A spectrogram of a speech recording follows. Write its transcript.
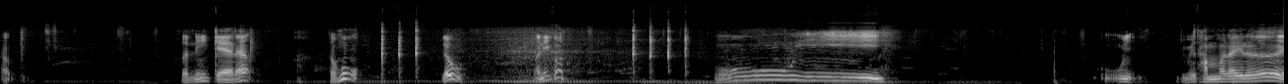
ครับตอนนี้แก่แล้วต้าหู้เร็ววันนี้ก็ โอ้ยอุ้ยจะไม่ทำอะไรเลย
